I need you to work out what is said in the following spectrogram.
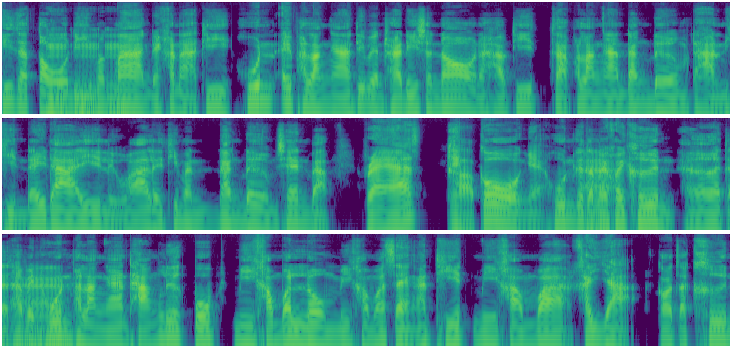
ที่จะโตอืมดีอืมมากๆ ในขณะที่หุ้นไอ้พลังงานที่เป็น traditional นะครับที่จากพลังงานดั้งเดิมถ่านหินใดๆ หรือว่าอะไรที่มันดั้งเดิม เช่นแบบ gas เอครับโก้เงี้ยหุ้นก็จะไม่อ่าค่อยขึ้นเออแต่ถ้าเป็นอ่าหุ้นพลังงานทางเลือกปุ๊บ มีคำว่าลม มีคำว่าแสงอาทิตย์ มีคำว่าขยะก็จะขึ้น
